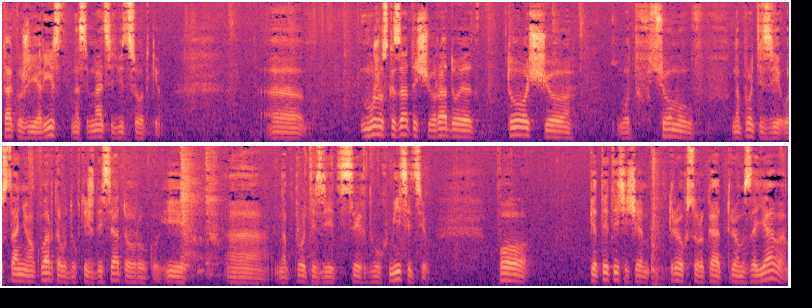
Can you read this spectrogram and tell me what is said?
також є ріст на 17%. Е, Можу сказати, що радує то, що от в цьому на протязі останнього кварталу 2010 року і е, на протязі цих двох місяців по 5343 заявам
